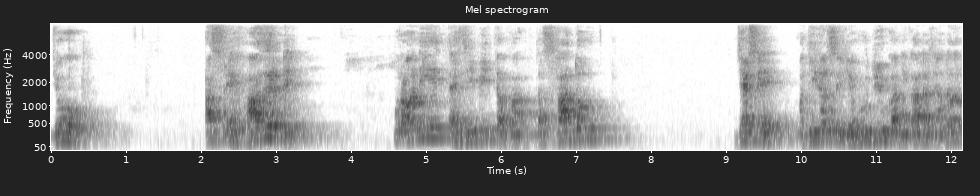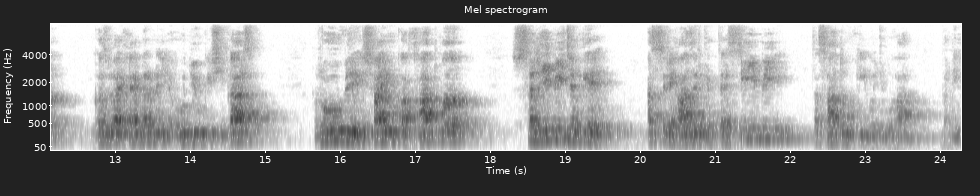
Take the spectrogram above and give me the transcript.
जो असर हाजिर ने, पुरानी तहजीबी तसादुम, जैसे मदीना से यहूदियों का निकाला जाना गजवा खैबर में यहूदियों की शिकस्त रूम में ईसाइयों का खात्मा, सलीबी जंगे असर हाजिर के तहसीबी तसादुम की वजूहत बनी।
